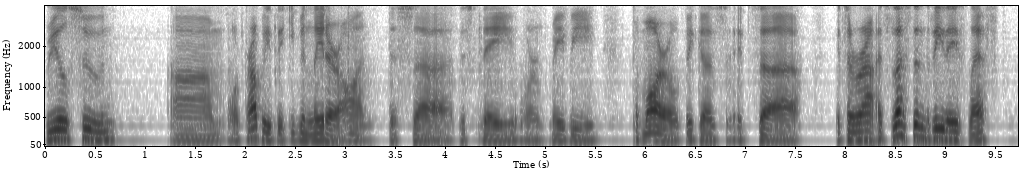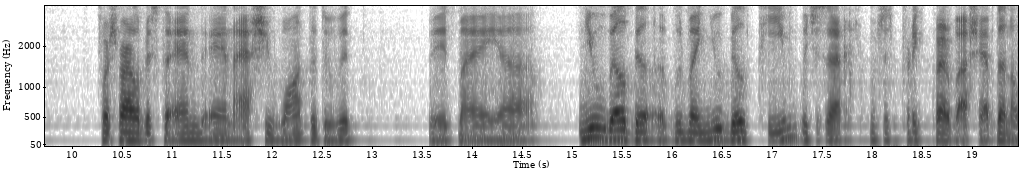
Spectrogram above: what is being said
real soon, um, or probably even later on this uh, this day or maybe tomorrow because it's uh it's around it's less than three days left for Spiral Abyss to end, and I actually want to do it with my uh, new well built uh, with my new build team, which is actually which is pretty incredible. Actually, I've done a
